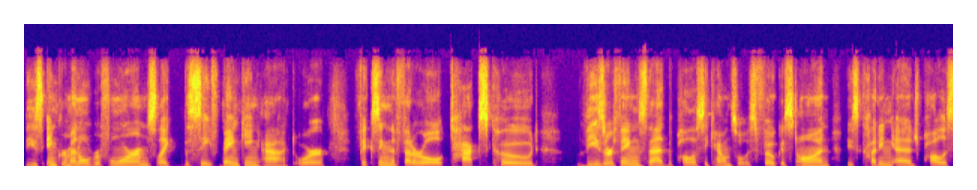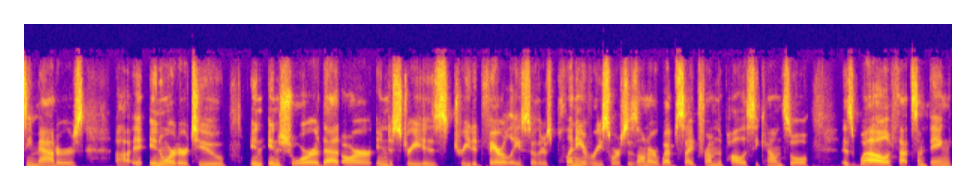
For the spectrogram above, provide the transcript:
these incremental reforms like the Safe Banking Act or fixing the federal tax code these are things that the policy council is focused on these cutting edge policy matters uh, in order to in, ensure that our industry is treated fairly. So there's plenty of resources on our website from the Policy Council as well, if that's something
